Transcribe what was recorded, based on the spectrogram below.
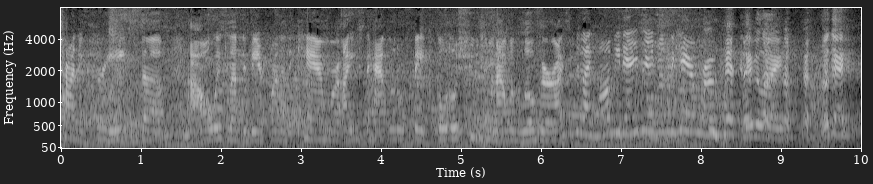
trying to create stuff. I always loved to be in front of the camera. I used to have little fake photo shoots when I was a little girl. I used to be like, "Mommy, Daddy, in front of the camera," and they'd be like, "Okay."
